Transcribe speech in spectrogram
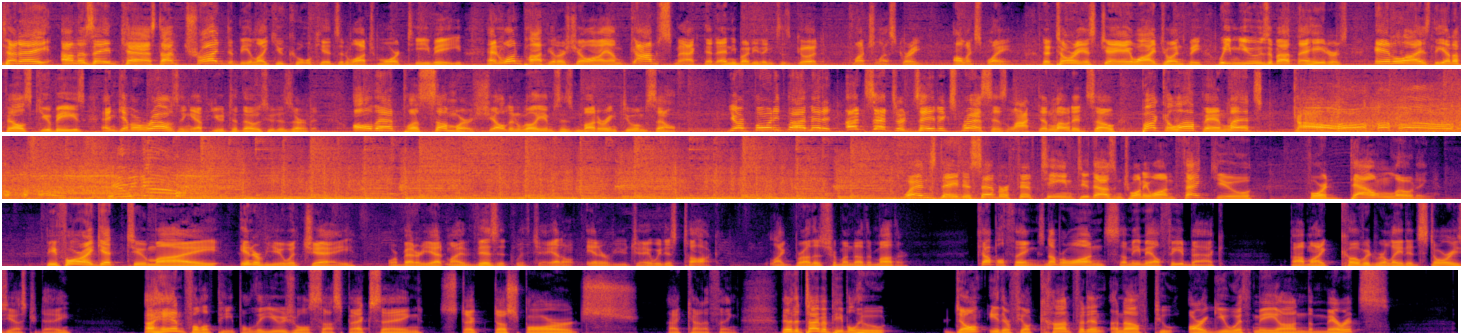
Today on the Zabecast, I've tried to be like you cool kids and watch more TV, and one popular show I am gobsmacked that anybody thinks is good, much less great. I'll explain. Notorious JAY joins me. We muse about the haters, analyze the NFL's QBs, and give a rousing FU to those who deserve it. All that plus somewhere Sheldon Williams is muttering to himself. Your 45 minute uncensored Zabe Express is locked and loaded, so buckle up and let's go. Here we go. Wednesday, December 15, 2021. Thank you for downloading. Before I get to my interview with Jay, or better yet, my visit with Jay, I don't interview Jay, we just talk like brothers from another mother. Couple things. Number one, some email feedback about my COVID related stories yesterday. A handful of people, the usual suspects, saying, stick to sports, that kind of thing. They're the type of people who don't either feel confident enough to argue with me on the merits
